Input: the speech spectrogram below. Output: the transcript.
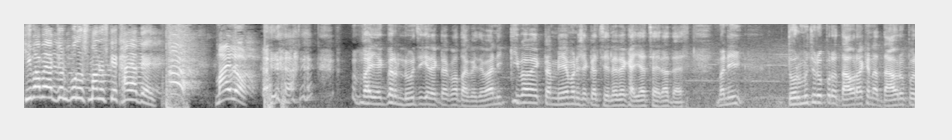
কীভাবে একজন পুরুষ মানুষকে খায়া দেয়? মাইলর ভাই একবার লজিকের একটা কথা কইছে মানে কীভাবে একটা মেয়ে মানুষ একটা ছেলেরে খাইয়া ছাইরা দেয়? মানে তরমুজের উপরে দাও রাখে না দাওর উপর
